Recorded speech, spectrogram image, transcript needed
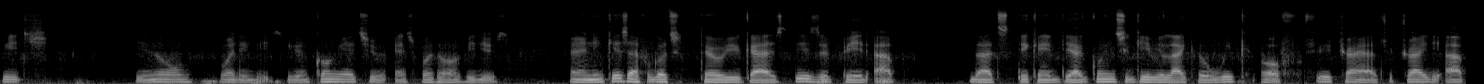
which you know what it is. You can come here to export our videos. And in case i forgot to tell you guys this is a paid app that they can they are going to give you like a week of free trial to try the app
